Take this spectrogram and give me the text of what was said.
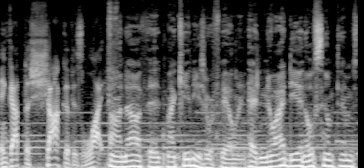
and got the shock of his life. Found out that my kidneys were failing. Had no idea, no symptoms.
